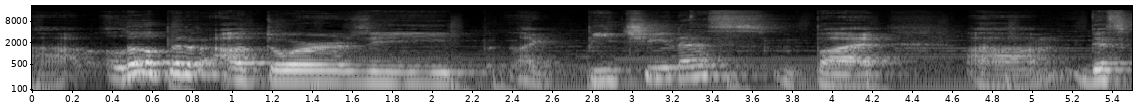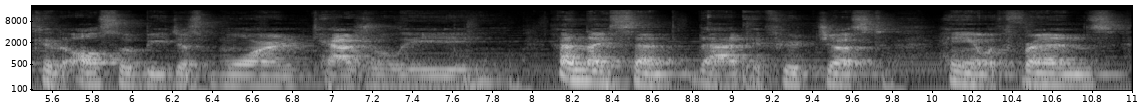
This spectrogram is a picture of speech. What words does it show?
uh, a little bit of outdoorsy like beachiness, but um, this could also be just worn casually. Of nice scent that if you're just hanging out with friends,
